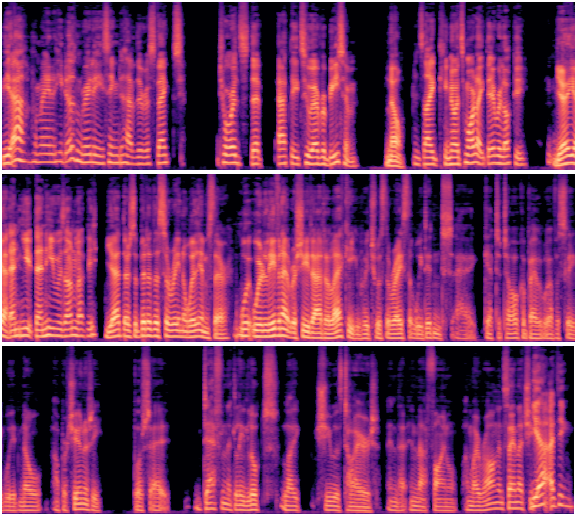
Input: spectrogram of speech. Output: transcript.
yeah, I mean, he doesn't really seem to have the respect towards the athletes who ever beat him. No, It's like, you know, it's more like they were lucky yeah, yeah, Then he, than he was unlucky. yeah. There's a bit of the Serena Williams there. We- We're leaving out Rashida Adeleke, which was the race that we didn't uh, get to talk about. Obviously, we had no opportunity, but uh, definitely looked like she was tired in that in that final. Am I wrong in saying that? She Yeah, I think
